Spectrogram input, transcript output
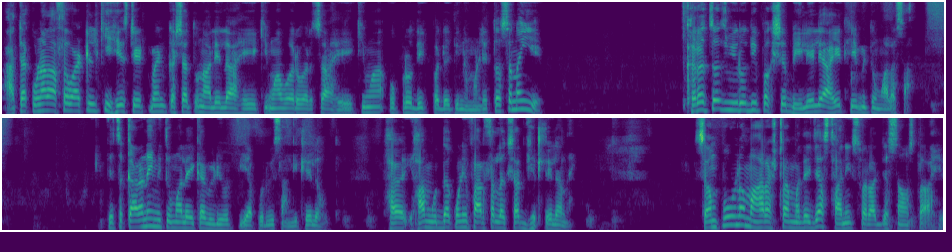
आता कोणाला असं वाटेल की हे स्टेटमेंट कशातून आलेलं आहे किंवा वरवरचं आहे किंवा उपरोधिक पद्धतीनं म्हणले तसं नाहीये. खरंच विरोधी पक्ष भिलेले आहेत हे मी तुम्हाला सांग त्याचं कारणही मी तुम्हाला एका व्हिडिओत यापूर्वी सांगितलेलं होतं. हा हा मुद्दा कोणी फारसा लक्षात घेतलेला नाही. संपूर्ण महाराष्ट्रामध्ये ज्या स्थानिक स्वराज्य संस्था आहेत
